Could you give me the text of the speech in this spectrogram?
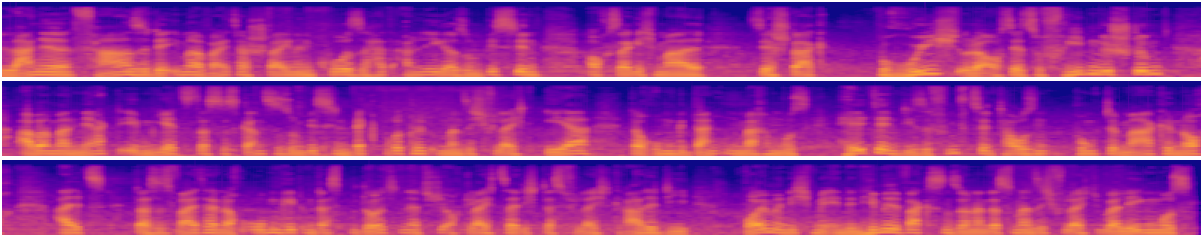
lange Phase der immer weiter steigenden Kurse hat Anleger so ein bisschen auch, sage ich mal, sehr stark beruhigt oder auch sehr zufrieden gestimmt. Aber man merkt eben jetzt, dass das Ganze so ein bisschen wegbröckelt und man sich vielleicht eher darum Gedanken machen muss, hält denn diese 15.000 Punkte Marke noch, als dass es weiter nach oben geht. Und das bedeutet natürlich auch gleichzeitig, dass vielleicht gerade die Bäume nicht mehr in den Himmel wachsen, sondern dass man sich vielleicht überlegen muss,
